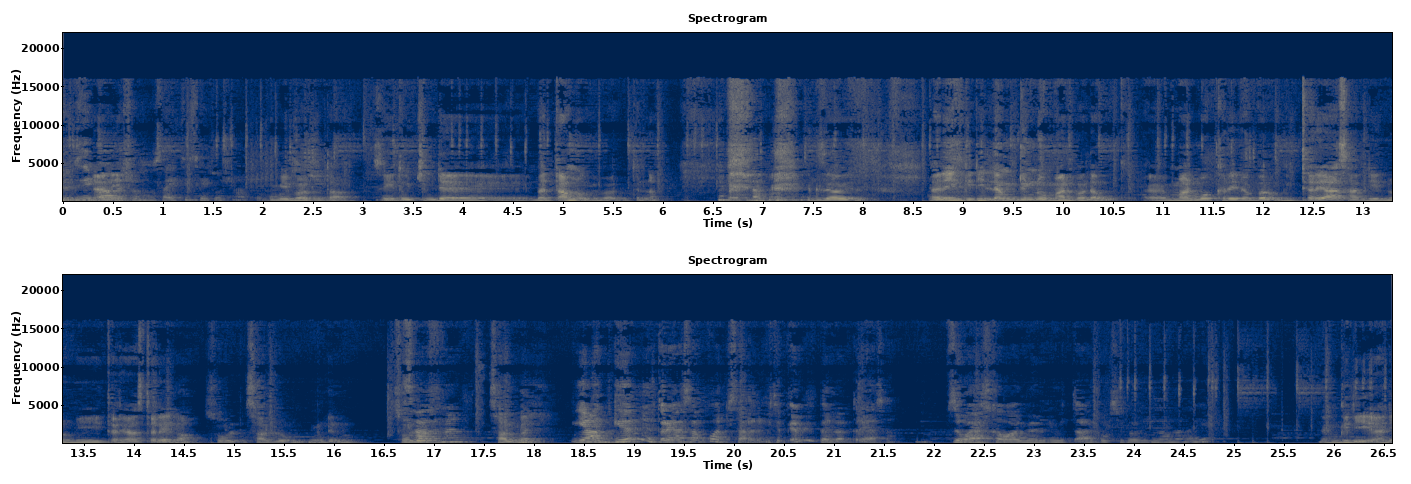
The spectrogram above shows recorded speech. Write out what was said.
ብዙ ጊዜ እኔ በአበሻ ሶሳይቲ ሴቶች ናቸው የሚበሉት ሴቶች እንደ በጣም ነው የሚበሉት እና እግዚአብሔር እኔ እንግዲህ ለምንድን ነው የማልበላው ማልሞክር የነበረው እንግዲህ ጥሬ አሳ እንዴት ነው ጥሬ አሳ ጥሬ ነው ሶል- ሳሎ ምንድን ነው ሳልመን ያ ግን ጥሬ አሳ እኮ አዲስ አይደለም። ኢትዮጵያ ይበላል ጥሬ አሳ። ዝዋይ አካባቢ የሚጣርገው ሲበሉ ምናምን? እንግዲህ እኔ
